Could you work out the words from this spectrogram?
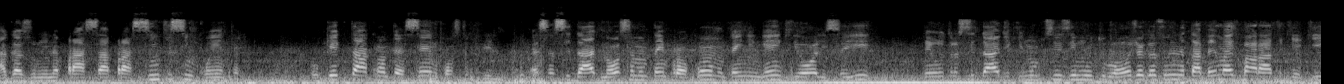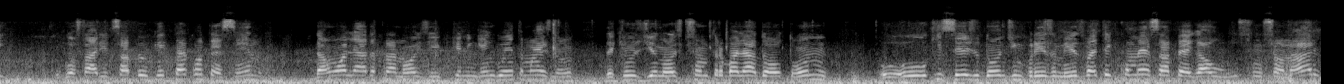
a gasolina passar para 5,50. O que está acontecendo, Costa Filho? Essa cidade nossa não tem PROCON, não tem ninguém que olhe isso aí. Tem outra cidade que não precisa ir muito longe, a gasolina está bem mais barata que aqui. Eu gostaria de saber o que está acontecendo. Dá uma olhada para nós aí, porque ninguém aguenta mais não. Daqui uns dias nós que somos trabalhador autônomo, ou, ou que seja o dono de empresa mesmo, vai ter que começar a pegar os funcionários,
